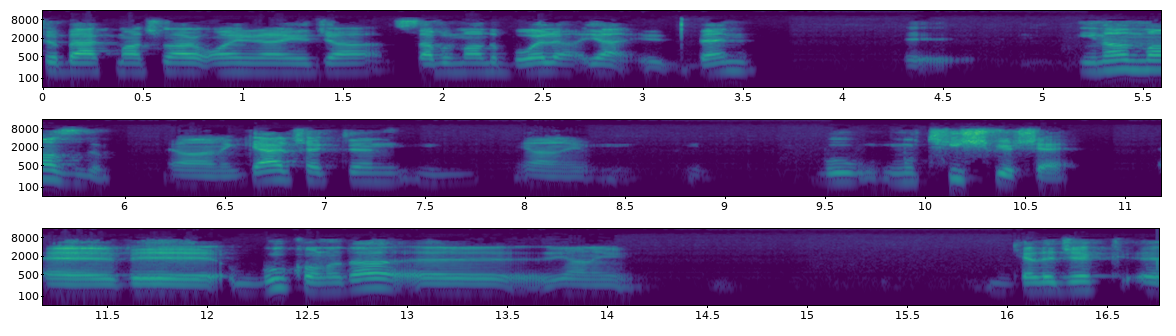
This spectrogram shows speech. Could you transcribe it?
to back maçlar oynayacağı, savunmada böyle yani ben e, inanmazdım. Yani gerçekten yani bu müthiş bir şey. E, ve bu konuda e, yani gelecek e,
